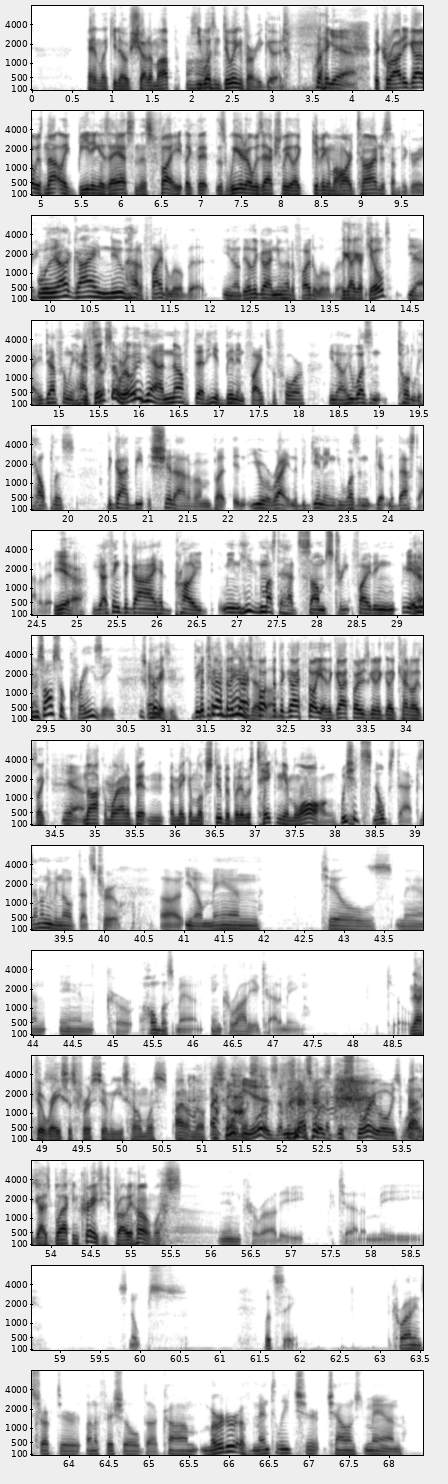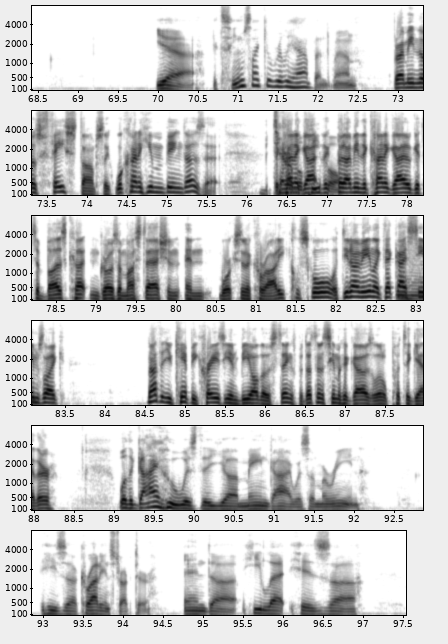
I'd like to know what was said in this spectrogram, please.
And like you know, shut him up. He wasn't doing very good. like, Uh-huh. Yeah. the karate guy was not like beating his ass in this fight. Like the, this weirdo was actually like giving him a hard time to some degree. Well, the other guy knew how to fight a little bit. You know, the other guy knew how to fight a little bit. The guy got killed. Yeah, he definitely had. You think some- so, really? Yeah, enough that he had been in fights before. You know, he wasn't totally helpless. The guy beat the shit out of him, but it, you were right. In the beginning, he wasn't getting the best out of it. Yeah. I think the guy had probably. I mean, he must have had some street fighting. Yeah. and he was also crazy. He's crazy. But the guy, but the guy thought, but the guy thought, yeah, the guy thought he was going to like kind of like Yeah. knock him around a bit and, and make him look stupid, but it was taking him long. We should Snopes that because I don't even know if that's true. Uh, you know, man kills man in homeless man in karate academy. Kills. Now I feel racist for assuming he's homeless. I don't know if I he's think homeless. he is. I mean, that's what the story always was. Yeah, the guy's black and crazy. He's probably homeless. Uh, in karate academy. Snopes. Let's see. Karate instructor, unofficial.com. Murder of mentally ch- challenged man. Yeah, it seems like it really happened, man. But I mean, those face stomps. Like, what kind of human being does that? The kind of guy, people. but I mean, the kind of guy who gets a buzz cut and grows a mustache and, and works in a karate school. Do you know what I mean? Like that Mm-hmm. guy seems like. Not that you can't be crazy and be all those things, but doesn't it seem like a guy who's a little put together? Well, the guy who was the uh, main guy was a Marine. He's a karate instructor, and uh, he let his uh,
